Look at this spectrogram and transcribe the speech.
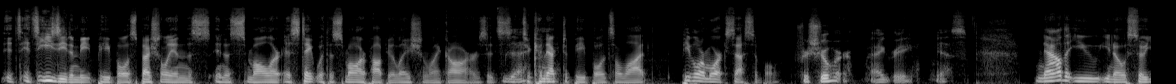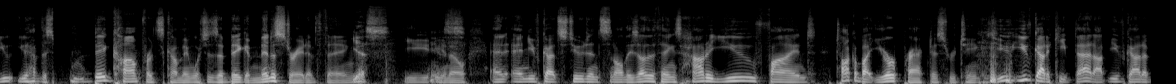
it's it's easy to meet people, especially in this in a smaller a state with a smaller population like ours. It's exactly. to connect to people. It's a lot. People are more accessible. For sure, I agree. Yes now that you you know so you you have this big conference coming which is a big administrative thing. Yes. You, yes. you know and and you've got students and all these other things. How do you find talk about your practice routine because you you've got to keep that up. You've got to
